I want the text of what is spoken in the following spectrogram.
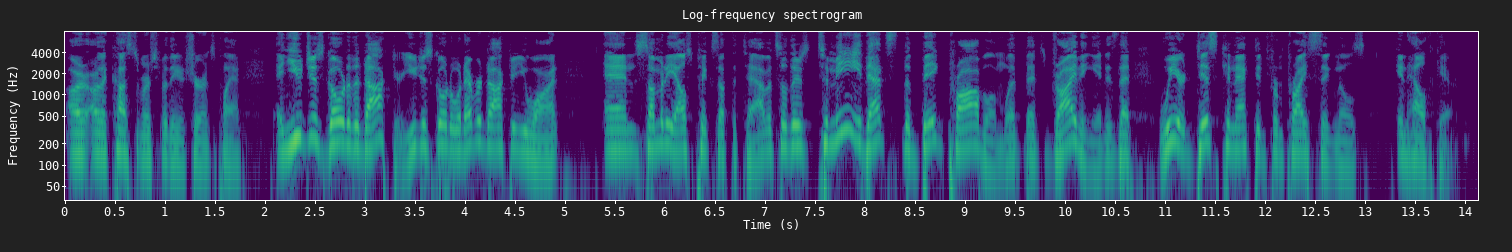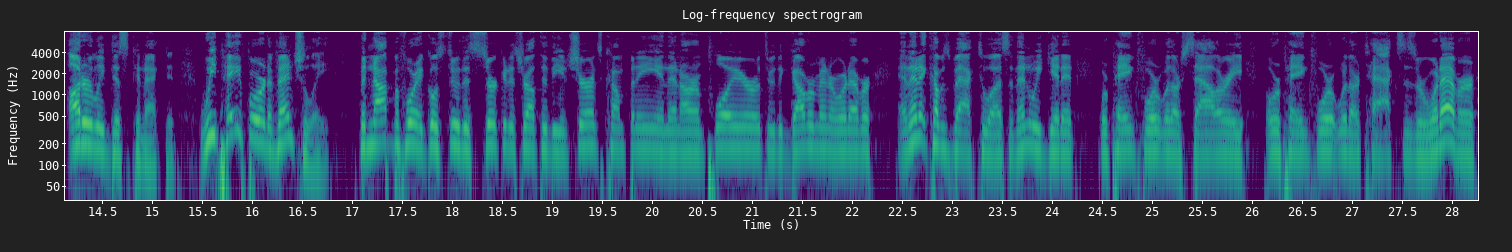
are, are the customers for the insurance plan. And you just go to the doctor. You just go to whatever doctor you want and somebody else picks up the tab. And so there's, to me, that's the big problem with, that's driving it is that we are disconnected from price signals in healthcare. Utterly disconnected. We pay for it eventually, but not before it goes through the circuitous route through the insurance company and then our employer or through the government or whatever. And then it comes back to us and then we get it. We're paying for it with our salary or we're paying for it with our taxes or whatever.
